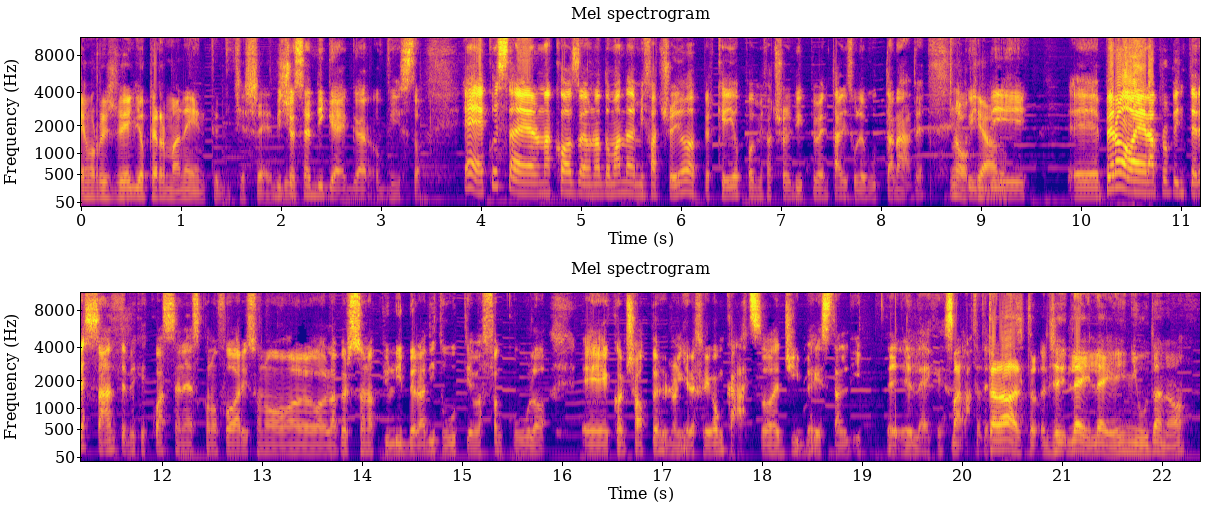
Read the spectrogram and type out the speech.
È un risveglio permanente, dice Sadie. Dice Sadie Gaggar, ho visto. Eh, questa è una cosa, è una domanda che mi faccio io, ma perché io poi mi faccio le pippe mentali sulle puttanate. No, chiaro. Quindi, eh, però era proprio interessante perché qua se ne escono fuori, sono la persona più libera di tutti, e vaffanculo. E con Chopper non gliene frega un cazzo, è Gibbe che sta lì, e, lei che sta. Ma tra l'altro, lei, lei è ignuda, no?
